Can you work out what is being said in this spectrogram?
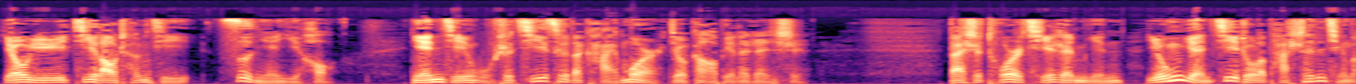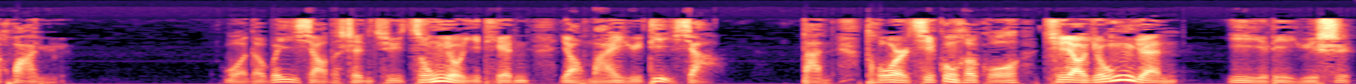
由于积劳成疾，四年以后，年仅五十七岁的凯莫尔就告别了人世。但是土耳其人民永远记住了他深情的话语：“我的微小的身躯总有一天要埋于地下，但土耳其共和国却要永远屹立于世。”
